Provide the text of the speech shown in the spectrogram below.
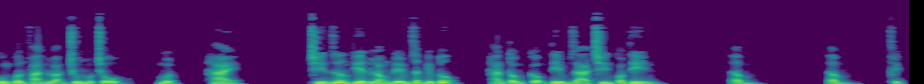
Cùng quân phản loạn chung một chỗ, một, hai. Chín dương thiên long đếm rất nghiêm túc hắn tổng cộng tìm ra chín con tin. Ẩm ẩm phịch.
